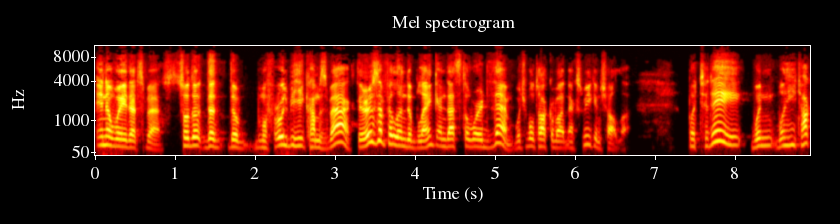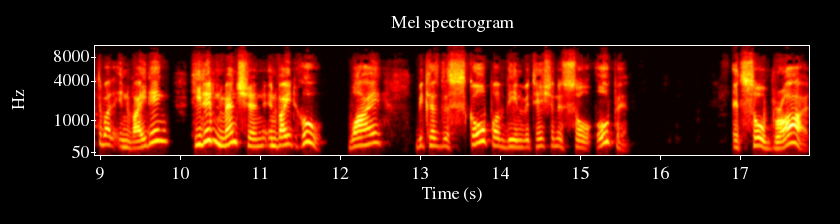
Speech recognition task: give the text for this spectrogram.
in a way that's best. So the, the, the maf'ul bihi comes back. There is a fill in the blank, and that's the word them, which we'll talk about next week, inshallah. But today, when, when he talked about inviting, he didn't mention invite who. Why? Because the scope of the invitation is so open, it's so broad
